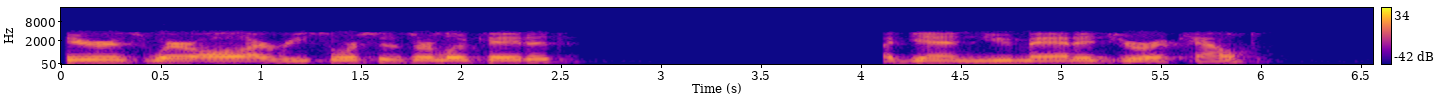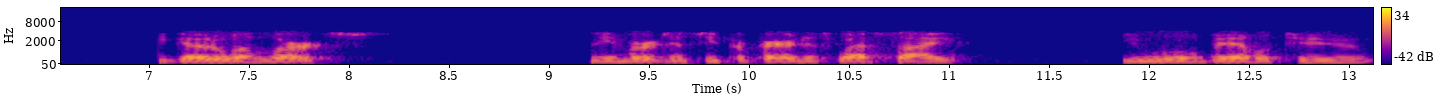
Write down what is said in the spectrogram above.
Here's where all our resources are located. Again, you manage your account. You go to alerts, the emergency preparedness website, you will be able to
